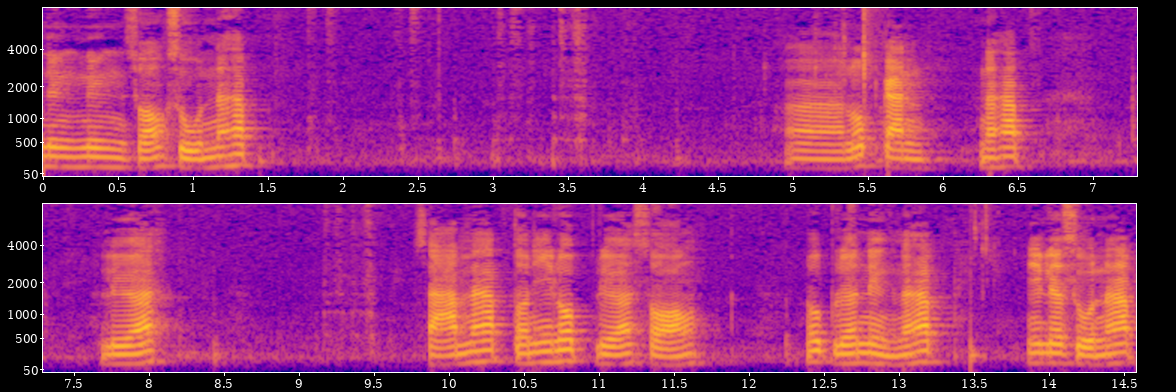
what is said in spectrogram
หนึ่งหนึ่งสองศูนย์นะครับลบกันนะครับ เหลือสามนะครับ ตัวนี้ลบเหลือสองลบเหลือหนึ่งนะครับ นี่เหลือศูนย์นะครับ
